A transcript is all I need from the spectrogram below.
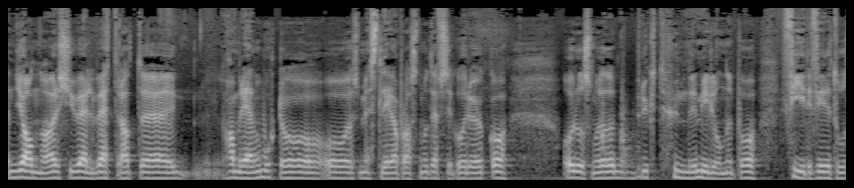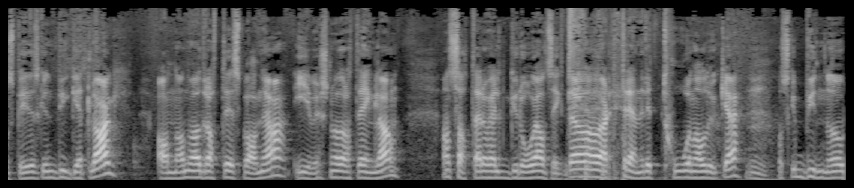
den januar 2011 etter at uh, Hamren var borte og, og mesterligaplassen mot FCK røk. og og Rosenborg hadde brukt 100 millioner på 4-4-2-spillere, skulle bygge et lag. Annan var dratt til Spania, Iversen var dratt til England. Han satt der og helt grå i ansiktet og hadde vært trener i to og en halv uke. Og skulle begynne å,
